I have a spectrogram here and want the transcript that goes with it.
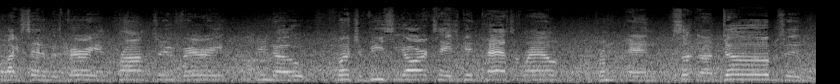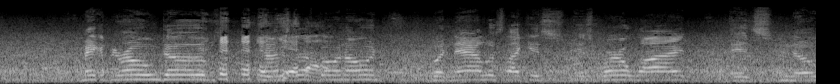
But like I said, it was very impromptu, very you know, bunch of VCR tapes getting passed around from and uh, dubs and make up your own dubs kind of Yeah. stuff going on. But now it looks like it's it's worldwide. It's you know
